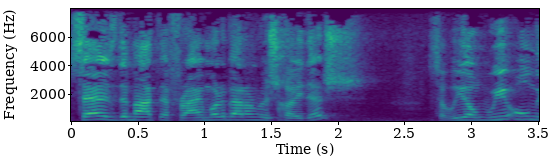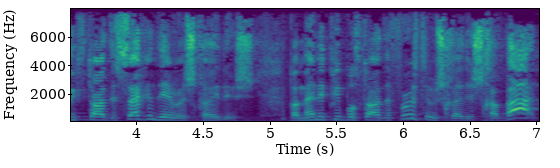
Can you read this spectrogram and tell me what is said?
Says the Mat Ephraim. What about on Rosh Chodesh? So we, we only start the second day of Rosh Chodesh, but many people start the first day of Rosh Chodesh. Chabad.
